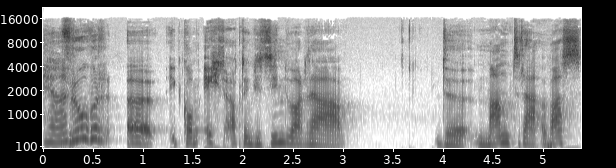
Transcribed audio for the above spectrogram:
Ja. Vroeger, eh, ik kom echt uit een gezin waar dat de mantra was,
